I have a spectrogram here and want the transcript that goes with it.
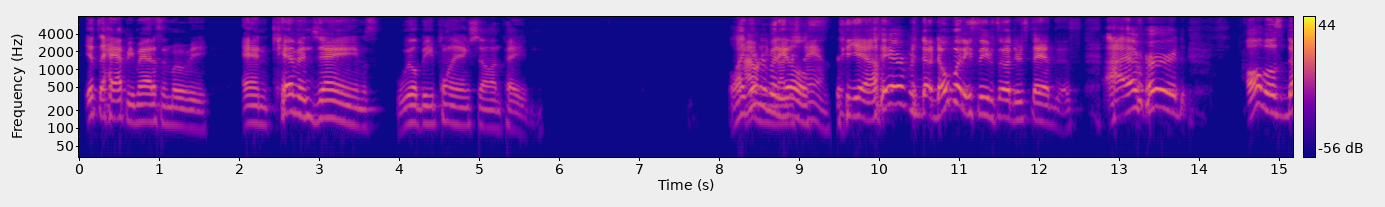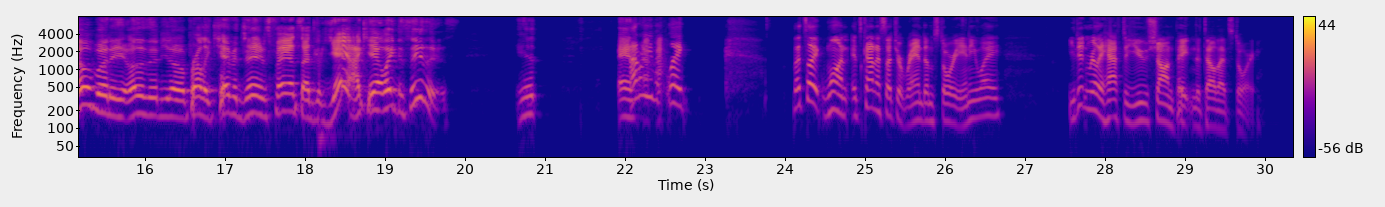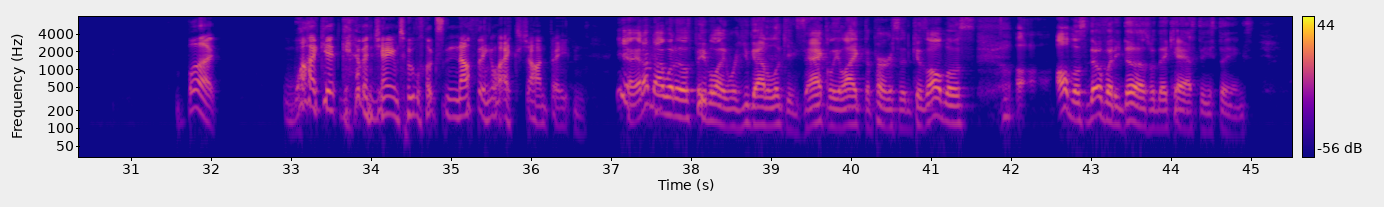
it's a Happy Madison movie, and Kevin James will be playing Sean Payton. Like I don't even everybody else, yeah, here, no, nobody seems to understand this. I have heard almost nobody, other than you know probably Kevin James fan sides, go, "Yeah, I can't wait to see this." It, and I don't even like. That's like one. It's kind of such a random story anyway. You didn't really have to use Sean Payton to tell that story. But why get Kevin James, who looks nothing like Sean Payton? Yeah, and I'm not one of those people like where you got to look exactly like the person because almost, uh, almost nobody does when they cast these things.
